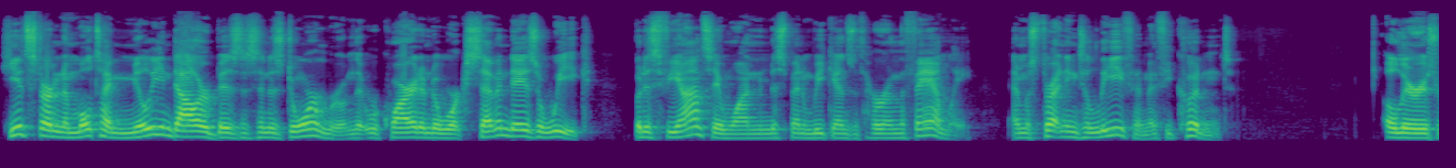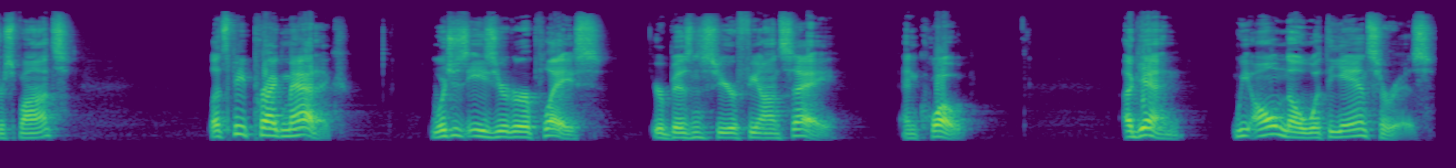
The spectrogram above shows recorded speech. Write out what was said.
He had started a multi million dollar business in his dorm room that required him to work seven days a week, but his fiancee wanted him to spend weekends with her and the family, and was threatening to leave him if he couldn't. O'Leary's response Let's be pragmatic. Which is easier to replace, your business or your fiance? End quote. Again, we all know what the answer is.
